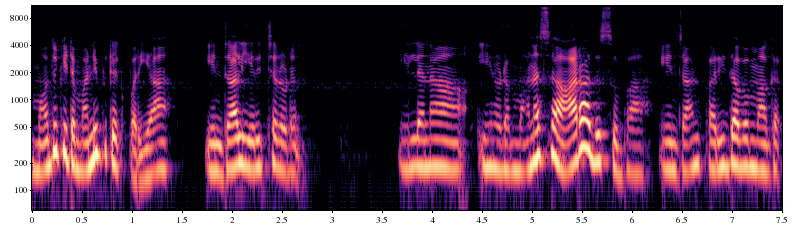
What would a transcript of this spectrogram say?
மது கிட்ட மன்னிப்பு கேட்க போறியா? என்றாள் எரிச்சலுடன். இல்லைனா என்னோட மனசு ஆறாது சுபா என்றான் பரிதாபமாக.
